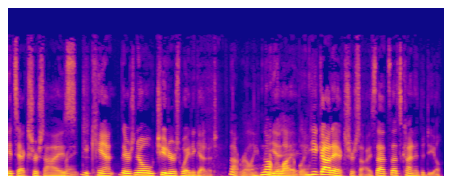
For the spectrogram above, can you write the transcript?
it's exercise. Right. You can't. There's no cheater's way to get it. Not really, not reliably. You got to exercise. That's that's kind of the deal.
